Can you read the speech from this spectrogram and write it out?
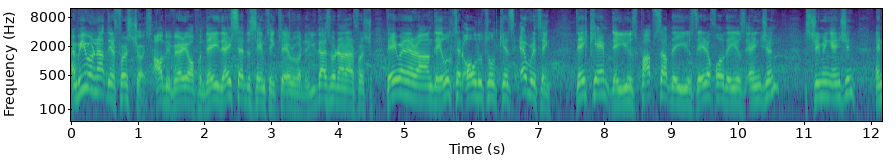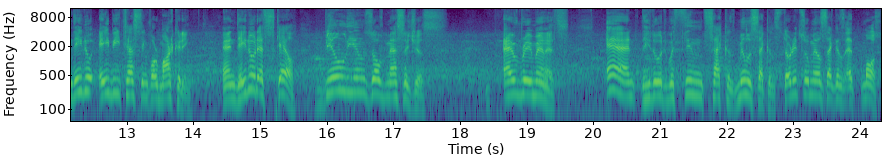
And we were not their first choice. I'll be very open. They, they said the same thing to everybody. You guys were not our first choice. They went around, they looked at all the toolkits, everything. They came, they used PubSub, they used Dataflow, they used Engine, streaming engine, and they do A-B testing for marketing. And they do it at scale. Billions of messages every minute. And they do it within seconds, milliseconds, 32 milliseconds at most,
